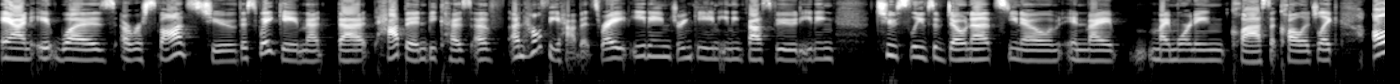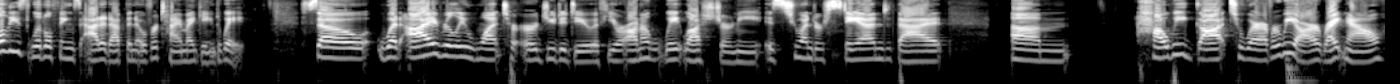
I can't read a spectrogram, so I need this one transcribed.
And it was a response to this weight gain that that happened because of unhealthy habits right? Eating drinking eating fast food eating two sleeves of donuts you know in my my morning class at college. Like all these little things added up and over time i gained weight. So, what I really want to urge you to do if you're on a weight loss journey is to understand that um, how we got to wherever we are right now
